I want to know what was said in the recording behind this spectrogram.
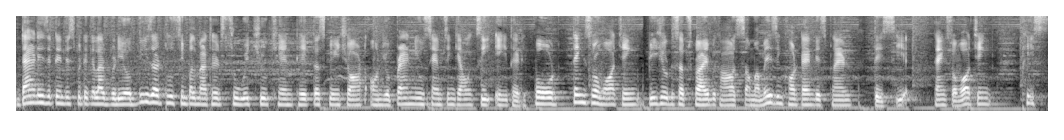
that is it in this particular video. These are two simple methods through which you can take the screenshot on your brand new samsung galaxy a34 thanks for watching. Be sure to subscribe because some amazing content is planned this year thanks for watching Peace.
